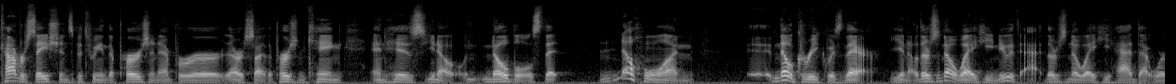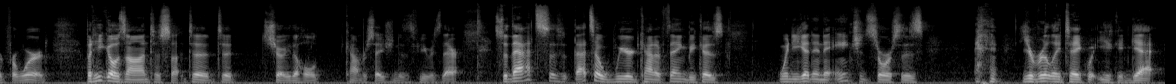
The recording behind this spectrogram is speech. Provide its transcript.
conversations between the Persian emperor, or sorry, the Persian king and his you know nobles that no one no Greek was there. You know, there's no way he knew that. There's no way he had that word for word. But he goes on to to to show you the whole conversation as if he was there. So that's a, that's a weird kind of thing because when you get into ancient sources, you really take what you can get.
